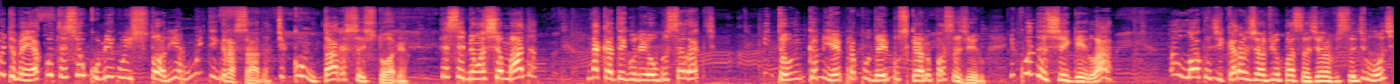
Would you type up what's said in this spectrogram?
Muito bem, aconteceu comigo uma historinha muito engraçada. De contar essa história. Recebi uma chamada na categoria Uber Select, então encaminhei para poder buscar o passageiro. E quando eu cheguei lá, logo de cara eu já vi o passageiro à vista de longe,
